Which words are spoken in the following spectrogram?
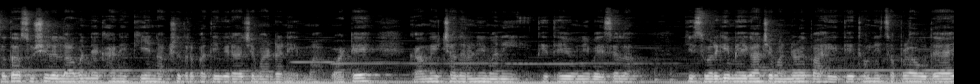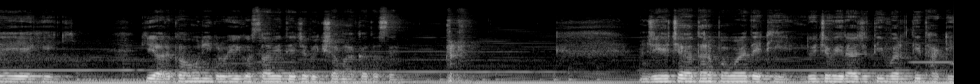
सदा सुशील लावण्य खाणी की नक्षत्रपती विराचे मांडणे. मा- वाटे काम इच्छा धरणी मनी तिथे येऊन बैसला. की स्वर्गी मेघाचे मंडळ पाही तेथून चपळा उदया हे की अर्क होनी गृही गोसावी तेज भिक्षा मागत असे. म्हणजे जियेचे अधर पवळ देठी द्विज विराजती वरती थाटी.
